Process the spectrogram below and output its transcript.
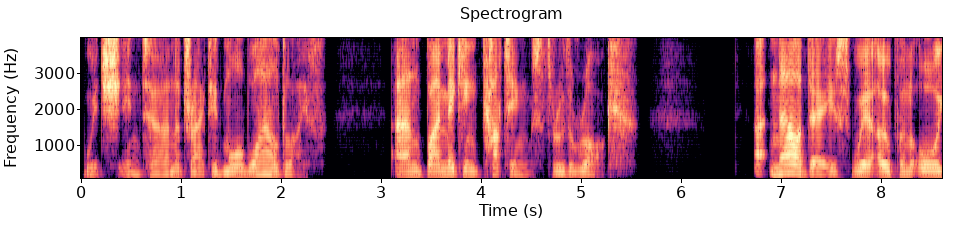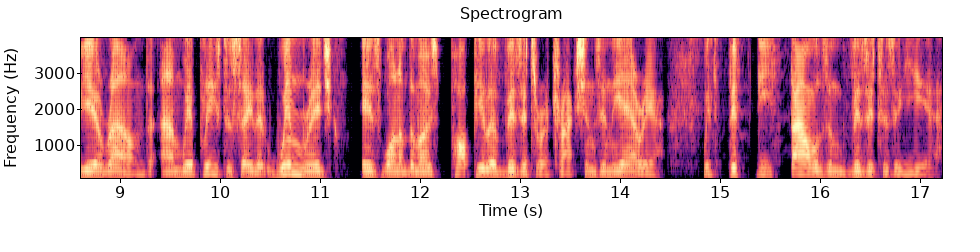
which in turn attracted more wildlife, and by making cuttings through the rock. Uh, nowadays, we're open all year round, and we're pleased to say that Winridge is one of the most popular visitor attractions in the area, with 50,000 visitors a year.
